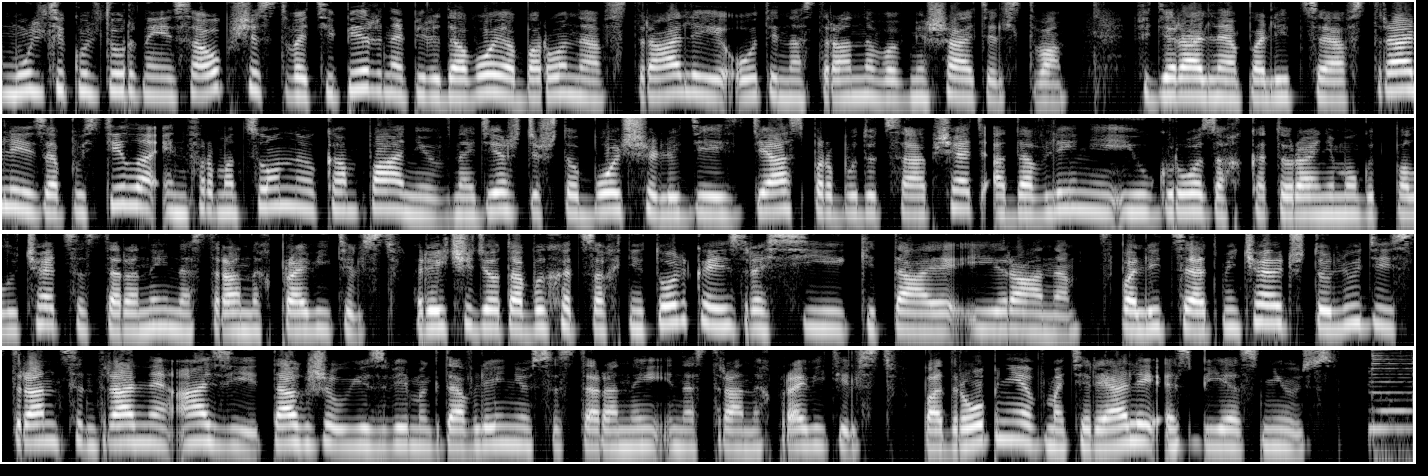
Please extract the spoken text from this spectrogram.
Мультикультурные сообщества теперь на передовой обороны Австралии от иностранного вмешательства. Федеральная полиция Австралии запустила информационную кампанию в надежде, что больше людей из диаспор будут сообщать о давлении и угрозах, которые они могут получать со стороны иностранных правительств. Речь идет о выходцах не только из России, Китая и Ирана. В полиции отмечают, что люди из стран Центральной Азии также уязвимы к давлению со стороны иностранных правительств. Подробнее в материале SBS News.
